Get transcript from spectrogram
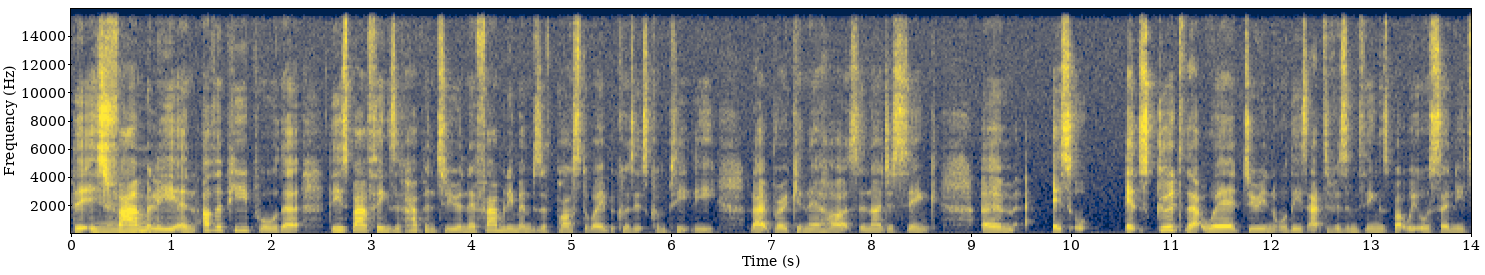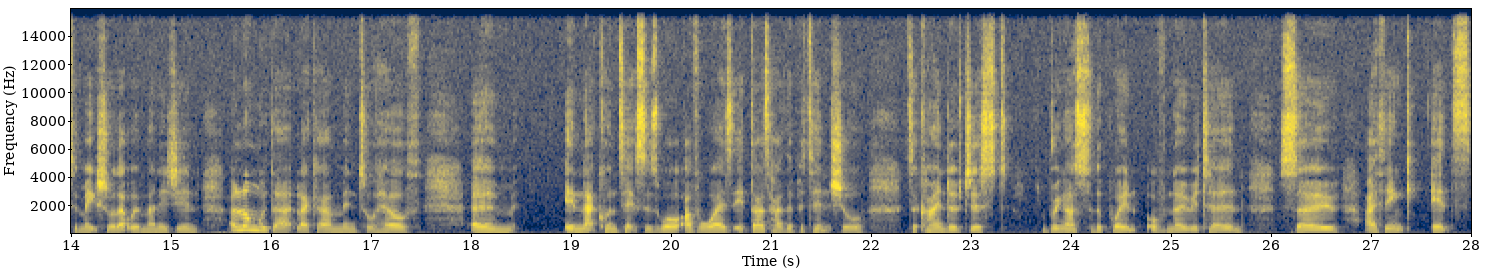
the, his Yeah. family and other people that these bad things have happened to and their family members have passed away because it's completely like broken their hearts. And I just think um, it's it's good that we're doing all these activism things, but we also need to make sure that we're managing along with that like our mental health. Um, in that context as well. Otherwise, it does have the potential to kind of just bring us to the point of no return. So I think it's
